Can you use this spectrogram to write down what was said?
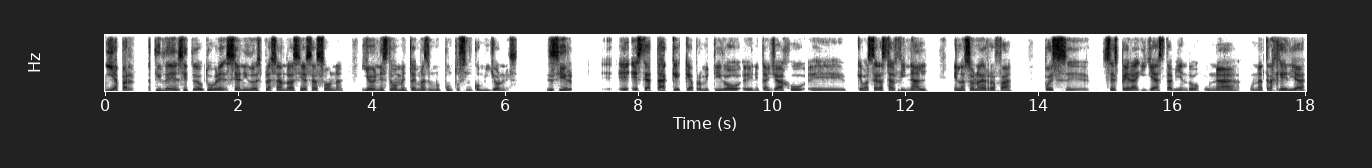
Y a partir del 7 de octubre se han ido desplazando hacia esa zona y en este momento hay más de 1.5 millones. Es decir, este ataque que ha prometido Netanyahu, que va a ser hasta el final en la zona de Rafah, pues se espera y ya está viendo una, una tragedia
